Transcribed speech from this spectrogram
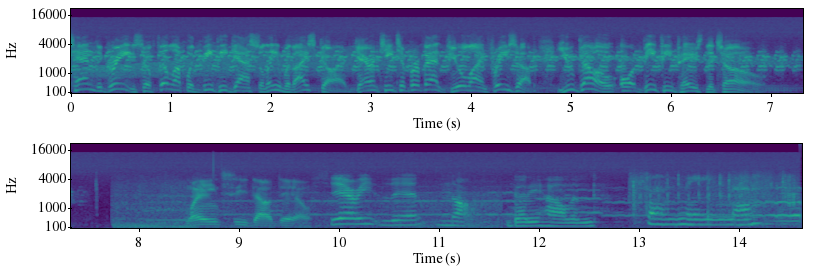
10 degrees, so fill up with BP gasoline with Ice Guard, guaranteed to prevent fuel line freeze-up. You go, or BP pays the tow. Wayne C. Dowdell. Sherry Lynn No. Betty Holland. Selena.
